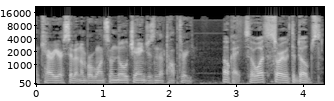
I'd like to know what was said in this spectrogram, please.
and Kerry are still at number one. So no changes in the top three. Okay, so what's the story with the Dubs?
